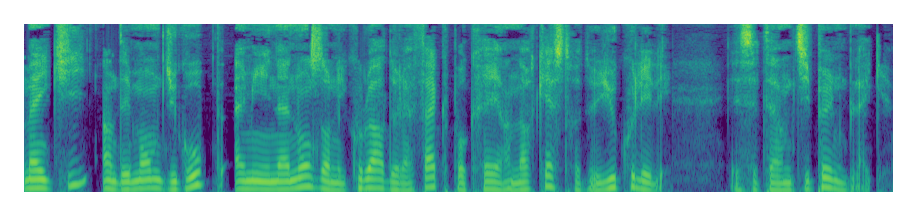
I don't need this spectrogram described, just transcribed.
Mikey, un des membres du groupe, a mis une annonce dans les couloirs de la fac pour créer un orchestre de ukulélé. Et c'était un petit peu une blague.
